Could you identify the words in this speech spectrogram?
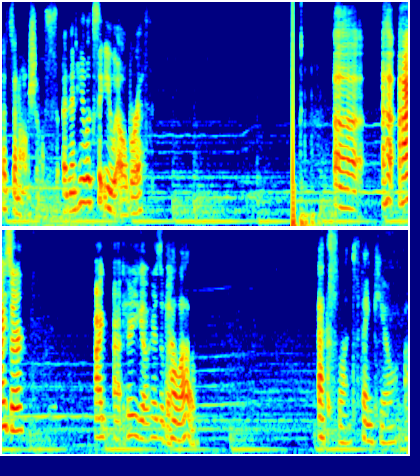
puts it on a shelf. And then he looks at you, Elbereth. Uh, hi, sir. I uh, here you go. Here's a book. Hello. Excellent, thank you. Uh,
